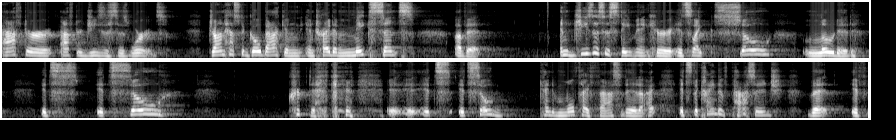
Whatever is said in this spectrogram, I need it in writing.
after, after Jesus' words. John has to go back and, and try to make sense of it. And Jesus' statement here, it's like so loaded. It's, it's so cryptic. it, it, it's, it's so kind of multifaceted. I, it's the kind of passage that if,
